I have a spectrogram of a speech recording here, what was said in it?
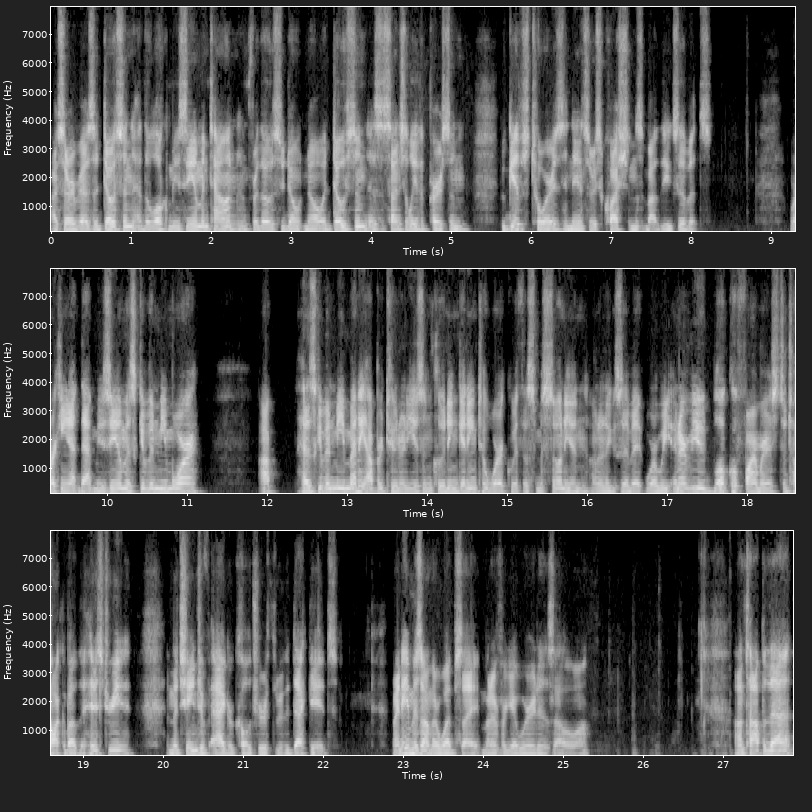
I serve as a docent at the local museum in town, and for those who don't know, a docent is essentially the person who gives tours and answers questions about the exhibits. Working at that museum has given me more op- has given me many opportunities, including getting to work with the Smithsonian on an exhibit where we interviewed local farmers to talk about the history and the change of agriculture through the decades. My name is on their website, but I forget where it is, lol. On top of that,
